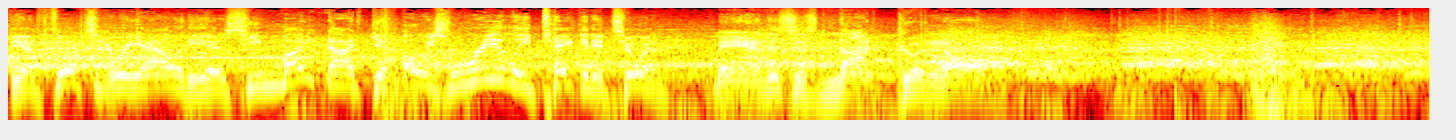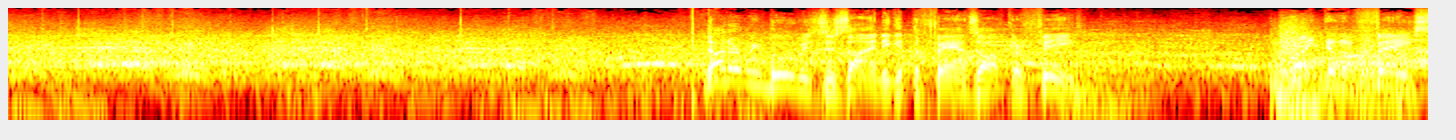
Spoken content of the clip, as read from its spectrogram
The unfortunate reality is he might not get... Oh, he's really taking it to him. Man, this is not good at all. Not every move is designed to get the fans off their feet. Right to the face.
